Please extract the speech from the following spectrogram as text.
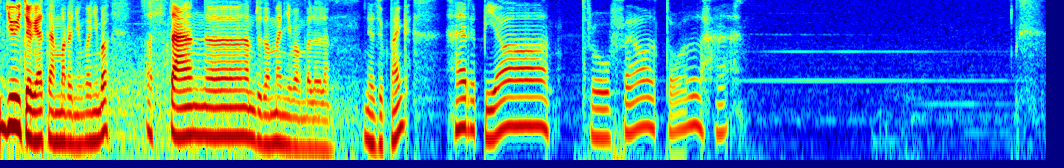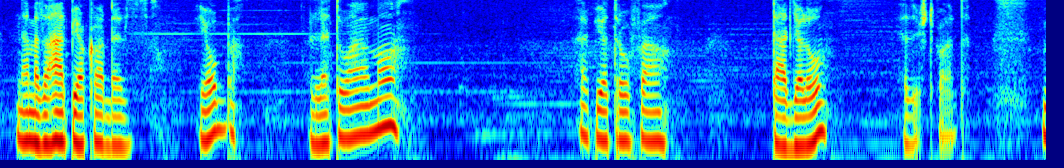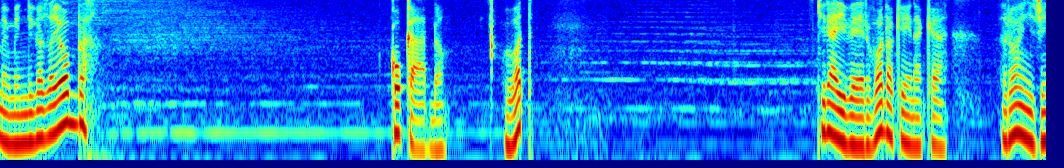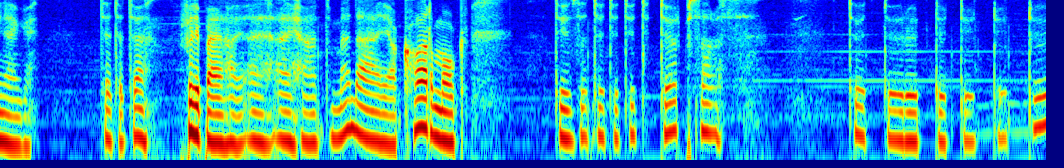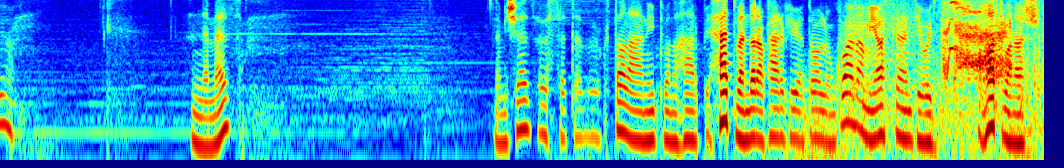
Gyűjtögetem, maradjunk annyiba. Aztán nem tudom mennyi van belőle. Nézzük meg. Harpia, trófea, toll. Nem ez a hárpia kard, ez jobb. Letoálma. Harpia trófea tárgyaló, ezüstkard. Még mindig az a jobb. Kokárda. What? Királyi vér, vadak éneke, Rony zsineg, te Filip Eilhart medálja, karmok, tűz, törpszarsz, nem ez. Nem is ez, összetevők. Talán itt van a hárpi. 70 darab hárpia tollunk van, ami azt jelenti, hogy a 60-as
